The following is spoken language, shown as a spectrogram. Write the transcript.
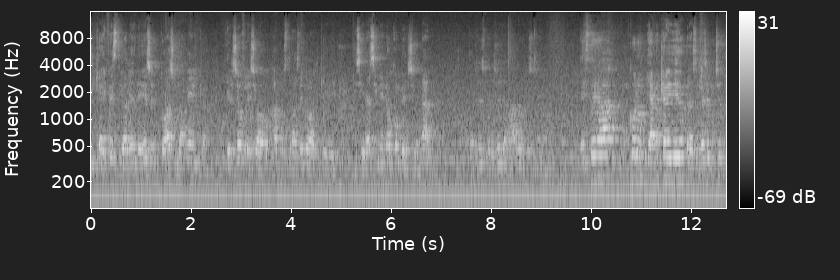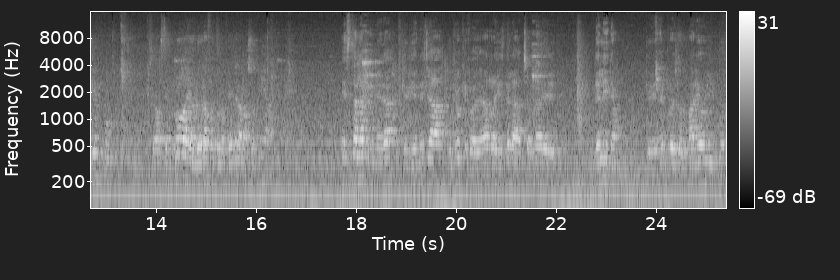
y que hay festivales de eso en toda Sudamérica, y él se ofreció a, a mostrárselo al que hiciera cine no convencional. Entonces. Este era un colombiano que ha vivido en Brasil hace mucho tiempo, Sebastián Roa, y habló de la fotografía de la Amazonía. Esta es la primera que viene ya, yo creo que fue a raíz de la charla de, de Lina, que viene el profesor Mario Víctor,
